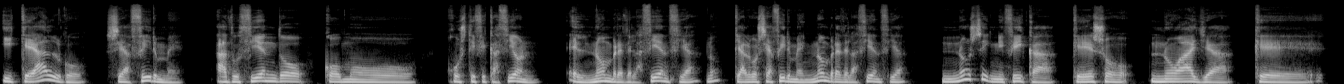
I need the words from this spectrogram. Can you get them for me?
Y que algo se afirme aduciendo como justificación el nombre de la ciencia, ¿no? Que algo se afirme en nombre de la ciencia, no significa que eso no haya que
